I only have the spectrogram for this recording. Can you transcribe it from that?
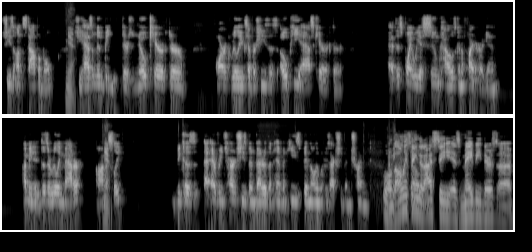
She's unstoppable. Yeah. She hasn't been beat. There's no character arc really, except for she's this OP ass character. At this point, we assume Kylo's gonna fight her again. I mean, it, does it really matter? Honestly, because at every turn she's been better than him, and he's been the only one who's actually been trained. Well, I mean, the only thing that I see is maybe there's a,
